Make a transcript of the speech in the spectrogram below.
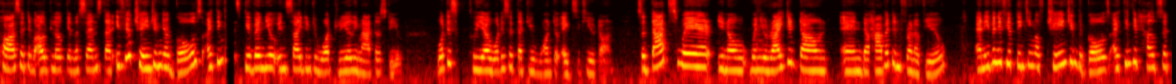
positive outlook in the sense that if you're changing your goals, I think it's given you insight into what really matters to you. What is clear? What is it that you want to execute on? So that's where, you know, when you write it down and have it in front of you, and even if you're thinking of changing the goals i think it helps it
